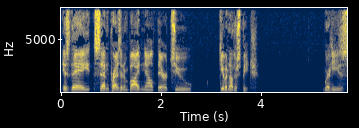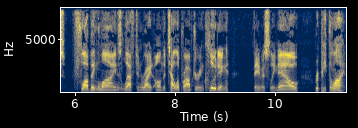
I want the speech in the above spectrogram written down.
is they send President Biden out there to give another speech where he's flubbing lines left and right on the teleprompter, including, famously now, repeat the line.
